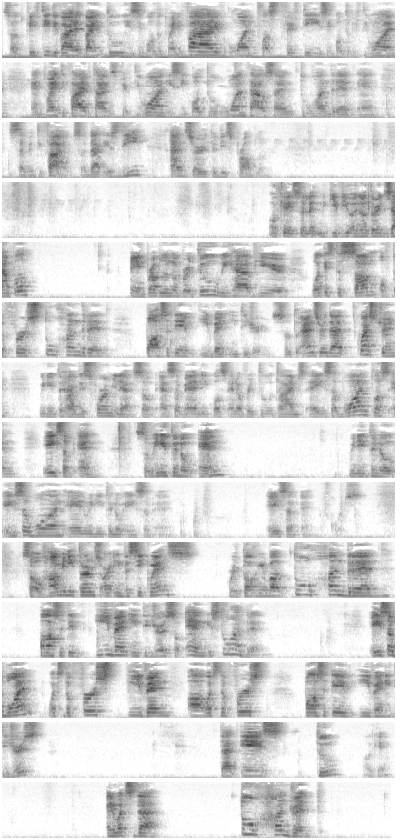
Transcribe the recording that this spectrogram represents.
So 50 divided by 2 is equal to 25. 1 plus 50 is equal to 51 and 25 times 51 is equal to 1,275. So that is the answer to this problem. Okay, so let me give you another example. In problem number two, we have here, what is the sum of the first 200 positive even integers? So to answer that question, we need to have this formula. So S sub n equals n over 2 times a sub 1 plus n a sub n. So we need to know n, we need to know a sub 1, and we need to know a sub n. a sub n, of course. So how many terms are in the sequence? We're talking about 200 positive even integers, so n is 200. a sub 1, what's the first even, uh, what's the first positive even integers? That is 2, okay. And what's the 200th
